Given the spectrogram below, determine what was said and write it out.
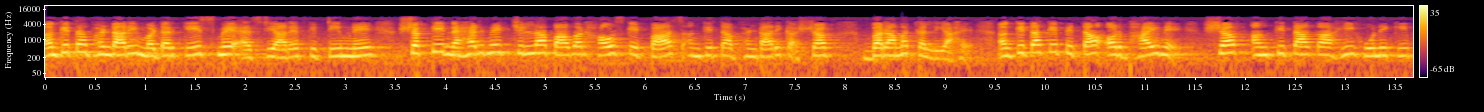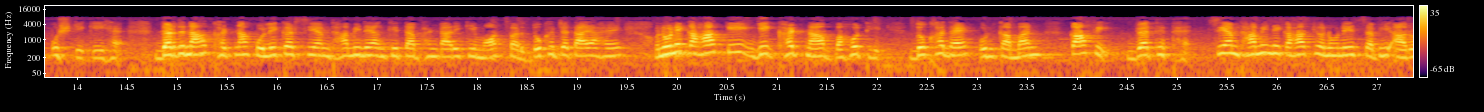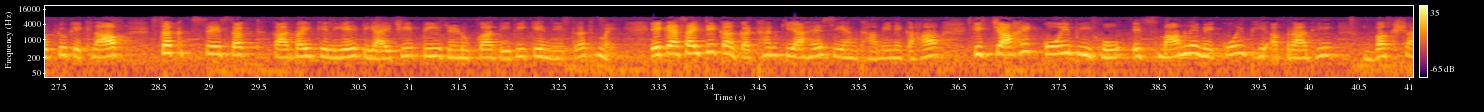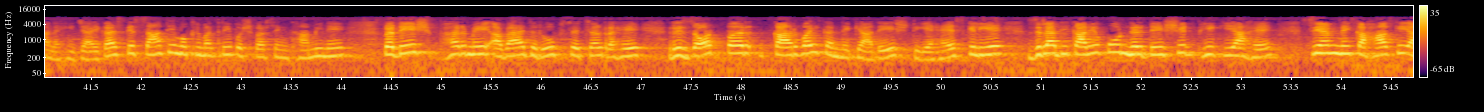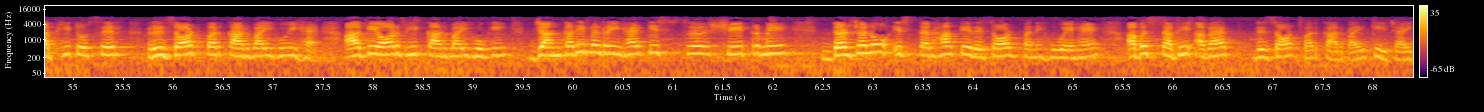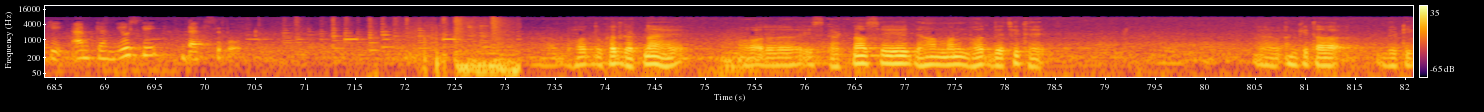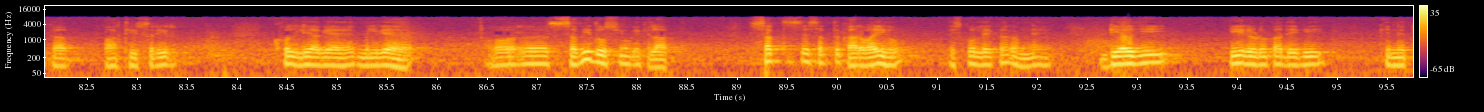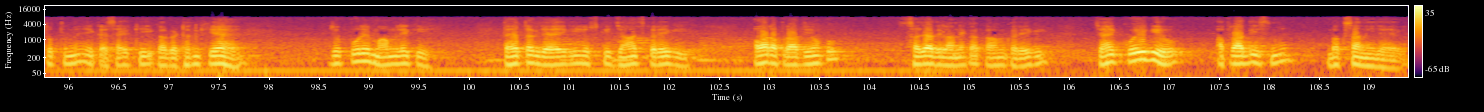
Ankita Bhandari murder case में SDRF की team ने शक्ति नहर में चिल्ला पावर हाउस के पास अंकिता भंडारी का शव बरामद कर लिया है। अंकिता के पिता और भाई ने शव अंकिता का ही होने की पुष्टि की है। दर्दनाक घटना को लेकर सीएम धामी ने अंकिता भंडारी की मौत पर दुख जताया है। उन्होंने कहा कि ये घटना बहुत ही दुखद है। उनका मन काफ़ी व्यथित है। सीएम धामी ने कहा कि उन्होंने सभी आरोपियों के खिलाफ सख्त से सख्त कार्रवाई के लिए डीआईजी पी रेणुका देवी के नेतृत्व में एक एसआईटी का गठन किया है। सीएम धामी ने कहा कि चाहे कोई भी हो, इस मामले में कोई भी अपराधी बख्शा नहीं जाएगा। इसके साथ ही मुख्यमंत्री पुष्कर सिंह धामी ने प्रदेश भर में अवैध रूप से चल रहे रिजॉर्ट पर कार्रवाई करने के आदेश दिए हैं। इसके लिए जिलाधिकारियों को निर्देशित भी किया है। सीएम ने कहा कि अभी तो सिर्फ़ रिजॉर्ट पर कार्रवाई हुई है। आगे और भी कार्रवाई होगी। जानकारी मिल रही है कि इस क्षेत्र में दर्जनों इस तरह के रिजॉर्ट बने हुए हैं। अब सभी अवैध रिजॉर्ट पर कार्रवाई की जाएगी। एमके न्यूज़ की डेस्क रिपोर्ट। बहुत दुखद घटना है और इस घटना से जहाँ मन बहुत व्यथित है अंकिता बेटी का पार्थिव शरीर खोज लिया गया है, मिल गया है। और सभी दोषियों के खिलाफ सख्त से सख्त कार्रवाई हो, इसको लेकर हमने डीआईजी पी रेणुका देवी के नेतृत्व में एक एसआईटी का गठन किया है, जो पूरे मामले की तह तक जाएगी, उसकी जाँच करेगी और अपराधियों को सजा दिलाने का काम करेगी। चाहे कोई भी हो, अपराधी इसमें बख्शा नहीं जाएगा।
